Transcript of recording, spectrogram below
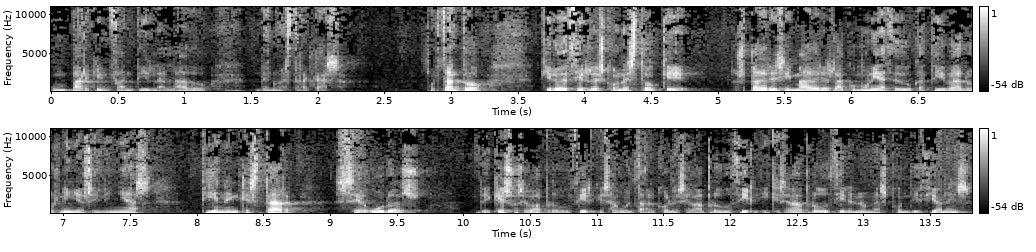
un parque infantil al lado de nuestra casa. Por tanto, quiero decirles con esto que los padres y madres, la comunidad educativa, los niños y niñas, tienen que estar seguros de que eso se va a producir, que esa vuelta al cole se va a producir y que se va a producir en unas condiciones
